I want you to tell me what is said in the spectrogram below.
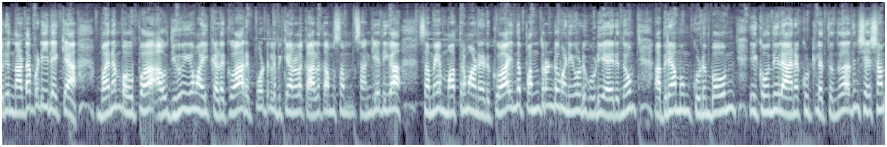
ഒരു നടപടിയിലേക്ക് വനം വകുപ്പ് ഔദ്യോഗികമായി കിടക്കുക. റിപ്പോർട്ട് ലഭിക്കാനുള്ള കാലതാമസം സാങ്കേതിക സമയം മാത്രമാണ് എടുക്കുക. ഇന്ന് പന്ത്രണ്ട് മണിയോടുകൂടിയായിരുന്നു അഭിരാമും കുടുംബവും ഈ കോന്നിയിൽ ആനക്കൂട്ടിലെത്തുന്നത്. അതിനുശേഷം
